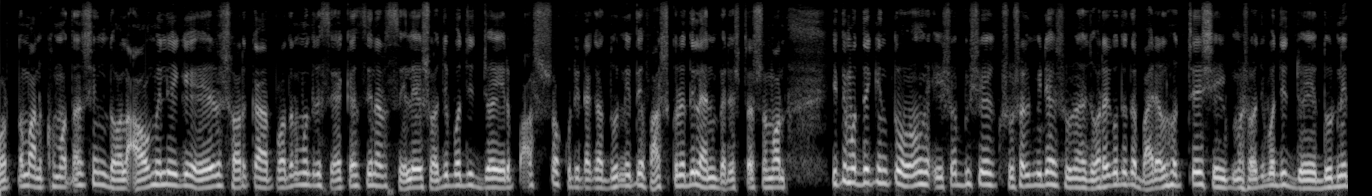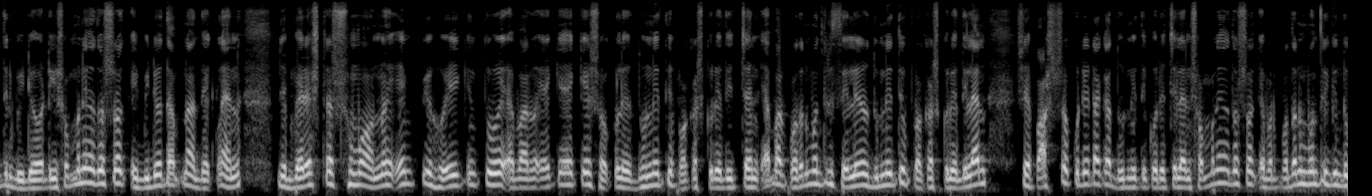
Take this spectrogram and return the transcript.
বর্তমান ক্ষমতাসীন দল আওয়ামী লীগের সরকার প্রধানমন্ত্রী শেখ হাসিনার ছেলে সজীব অজিত জয়ের পাঁচশো কোটি টাকা দুর্নীতি ফাঁস করে দিলেন ব্যারিস্টার সুমন। ইতিমধ্যে কিন্তু এইসব বিষয়ে সোশ্যাল মিডিয়ায় ঝড়ের গতিতে ভাইরাল হচ্ছে সেই সজীব অজিত জয়ের দুর্নীতির ভিডিওটি। সম্মানীয় দর্শক, এই ভিডিওতে আপনারা দেখলেন যে ব্যারিস্টার সুমন এমপি হয়ে কিন্তু এবার একে একে সকলে দুর্নীতি প্রকাশ করে দিচ্ছেন। এবার প্রধানমন্ত্রী ছেলের দুর্নীতি প্রকাশ করে দিলেন। সে পাঁচশো কোটি টাকা দুর্নীতি করেছিলেন। সম্মানীয় দর্শক, এবার প্রধানমন্ত্রী কিন্তু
